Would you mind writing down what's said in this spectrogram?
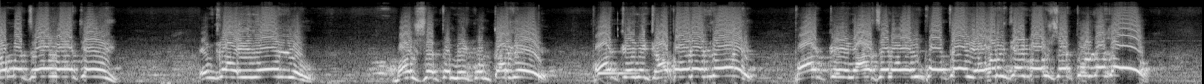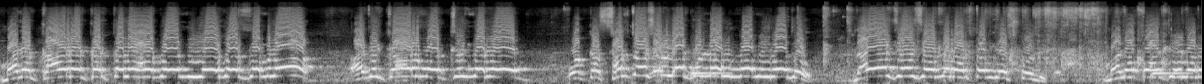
సంవత్సరాలు నాకి ఇంకా ఐదేళ్ళు భవిష్యత్తు మీకుంటుంది. పార్టీని కాపాడండి. పార్టీ నాశనం అయిపోతే ఎవరికి భవిష్యత్తు ఉండదు. మన కార్యకర్తల ఆదో నియోజకవర్గంలో అధికారం వచ్చిందని ఒక్క సంతోషం లేకుండా ఉన్నాం ఈరోజు. దయచేసి అందరూ అర్థం చేసుకోండి. మన పార్టీ మన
